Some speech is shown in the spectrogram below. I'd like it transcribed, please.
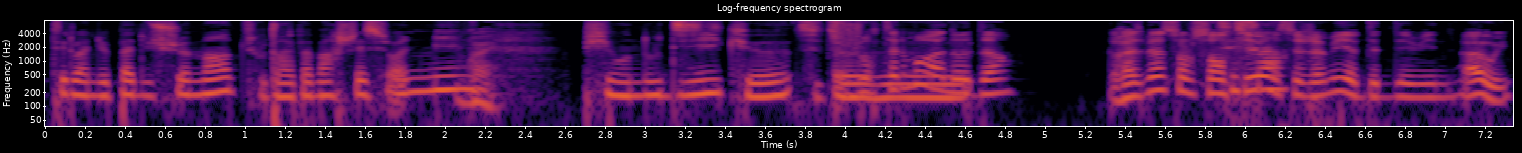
t'éloignes pas du chemin, tu voudrais pas marcher sur une mine, Ouais. puis on nous dit que... C'est toujours euh, tellement anodin. Reste bien sur le sentier, on sait jamais, il y a peut-être des mines. Ah oui.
